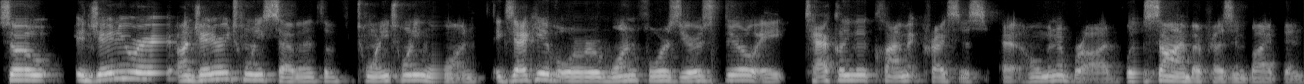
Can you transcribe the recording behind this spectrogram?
So in January, on January 27th of 2021, Executive Order 14008, Tackling the Climate Crisis at Home and Abroad, was signed by President Biden.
